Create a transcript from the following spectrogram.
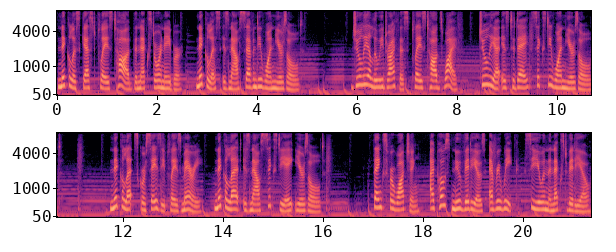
Nicholas Guest plays Todd, the next door neighbor, Nicholas is now 71 years old. Julia Louis Dreyfus plays Todd's wife, Julia is today 61 years old. Nicolette Scorsese plays Mary, Nicolette is now 68 years old. Thanks for watching. I post new videos every week, see you in the next video.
